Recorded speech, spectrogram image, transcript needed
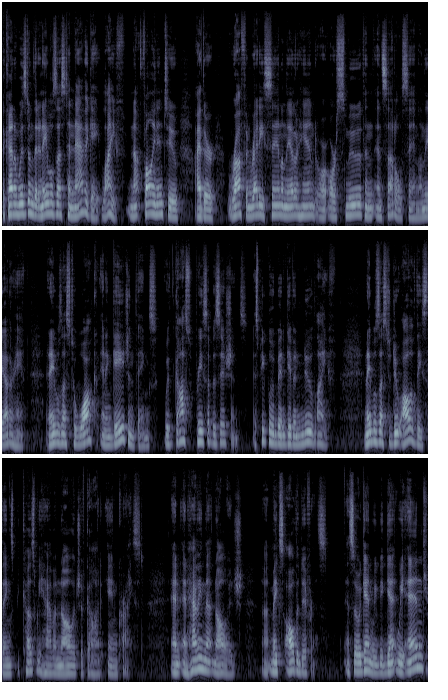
The kind of wisdom that enables us to navigate life, not falling into either rough and ready sin on the other hand or, or smooth and, and subtle sin on the other hand enables us to walk and engage in things with gospel presuppositions as people who've been given new life. Enables us to do all of these things because we have a knowledge of God in Christ. And, and having that knowledge uh, makes all the difference. And so again, we begin we end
